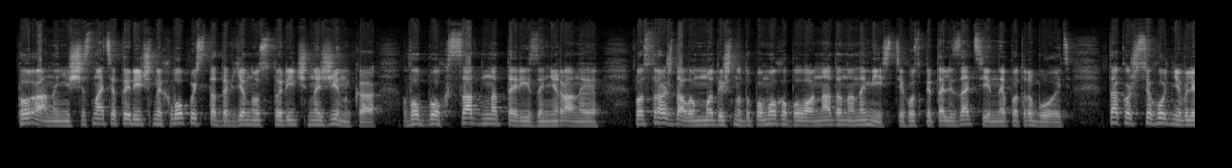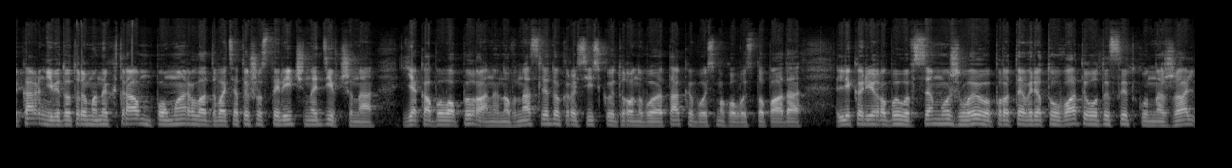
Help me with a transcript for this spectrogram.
Поранені 16-річний хлопець та 90-річна жінка. В обох садна та різані рани. Постраждалим медична допомога була надана на місці. Госпіталізації не потребують. Також сьогодні в лікарні від отриманих травм померла 26-річна дівчина, яка була поранена внаслідок російської дронової атаки 8 листопада. Лікарі робили все можливе, проте врятувати одеситку, на жаль,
